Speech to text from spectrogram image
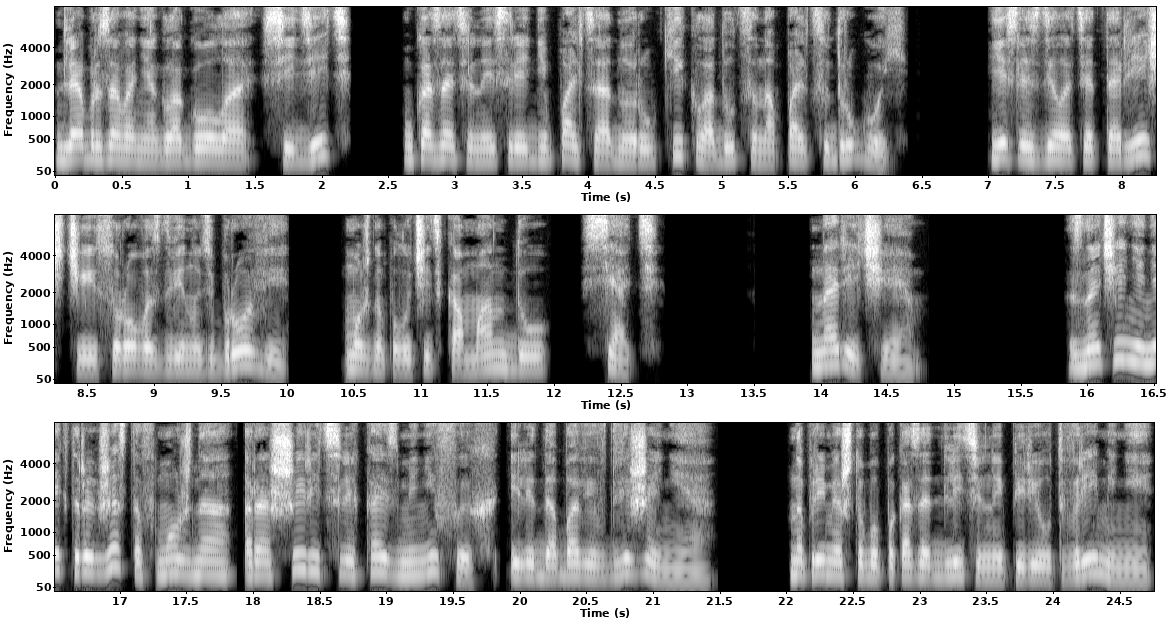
Для образования глагола «сидеть» указательные и средние пальцы одной руки кладутся на пальцы другой. Если сделать это резче и сурово сдвинуть брови, можно получить команду «сядь». Наречие. Значение некоторых жестов можно расширить, слегка изменив их или добавив движение. Например, чтобы показать длительный период времени,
